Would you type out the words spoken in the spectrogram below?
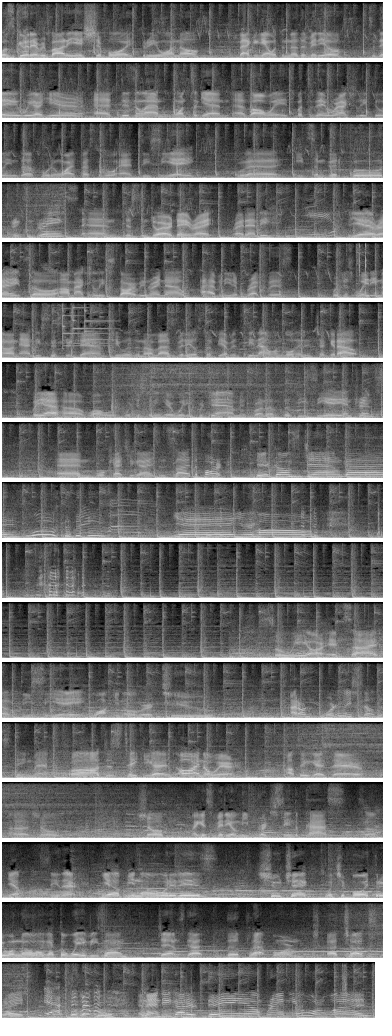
What's good everybody? It's your boy 310 back again with another video. Today we are here at Disneyland once again as always but today we're actually doing the Food and Wine Festival at DCA. We're gonna eat some good food, drink some drinks and just enjoy our day, right? Right Andy? Yeah. Yeah, right. So I'm actually starving right now. I haven't eaten breakfast. We're just waiting on Andy's sister Jam. She was in our last video, so if you haven't seen that one, go ahead and check it out. But yeah, uh, while we're just sitting here waiting for Jam in front of the DCA entrance, and we'll catch you guys inside the park. Here comes Jam, guys! Woo! Yay, you're home! so we are inside of DCA, walking over to I don't, where do they sell this thing, man? Well, I'll just take you guys, oh, I know where. I'll take you guys there, uh, show, show, I guess, video me purchasing the pass. So, yep, see you there. Yep, you know what it is. Shoe check with your boy 310. I got the wavies on. Jam's got the platform uh, chucks, right? Yeah. Those cool. And Andy got her, damn, brand new or what?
